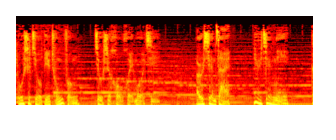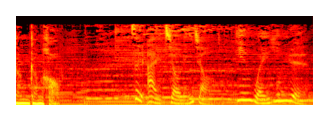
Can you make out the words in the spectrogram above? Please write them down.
不是久别重逢，就是后悔莫及。而现在，遇见你，刚刚好。最爱九零九，因为音乐。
